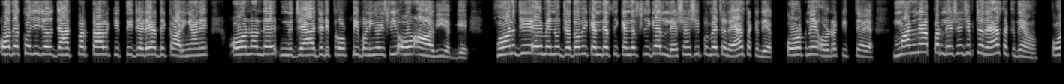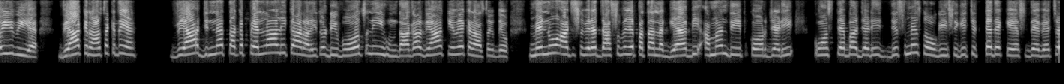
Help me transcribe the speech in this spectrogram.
ਉਹ ਦੇਖੋ ਜੀ, ਜਦੋਂ ਜਾਂਚ ਪੜਤਾਲ ਕੀਤੀ, ਜਿਹੜੇ ਅਧਿਕਾਰੀਆਂ ਨੇ, ਉਹਨਾਂ ਦੇ ਨਜਾਇਜ਼ ਜਿਹੜੀ ਪ੍ਰਾਪਰਟੀ ਬਣੀ ਹੋਈ ਸੀ, ਉਹ ਆ ਗਈ ਅੱਗੇ। ਹੁਣ ਜੀ ਇਹ ਮੈਨੂੰ ਜਦੋਂ ਵੀ ਕਹਿੰਦੇ ਸੀ, ਕਹਿੰਦੇ ਸੀਗੇ ਰਿਲੇਸ਼ਨਸ਼ਿਪ ਵਿੱਚ ਰਹਿ ਸਕਦੇ ਆ ਕੋਰਟ ਨੇ ਆਰਡਰ ਕੀਤੇ ਹੋਇਆ ਮੰਨ ਲਿਆ ਆਪਾਂ ਰਿਲੇਸ਼ਨਸ਼ਿਪ 'ਚ ਰਹਿ ਸਕਦੇ ਆ ਕੋਈ ਵੀ ਹੈ, ਵਿਆਹ ਕਰਾ ਸਕਦੇ ਆ। ਵਿਆਹ ਜਿੰਨਾ ਤੱਕ ਪਹਿਲਾਂ ਵਾਲੀ ਘਰ ਵਾਲੀ ਤੋਂ ਡਿਵੋਰਸ ਨਹੀਂ ਹੁੰਦਾਗਾ, ਵਿਆਹ ਕਿਵੇਂ ਕਰਾ ਸਕਦੇ ਹੋ? ਮੈਨੂੰ ਅੱਜ ਸਵੇਰੇ 10 ਵਜੇ ਪਤਾ ਲੱਗਿਆ ਵੀ ਅਮਨਦੀਪ ਕੌਰ ਜਿਹੜੀ ਕਨਸਟੇਬਲ ਜਿਹੜੀ ਡਿਸਮਿਸ ਹੋ ਗਈ ਸੀਗੀ ਚਿੱਟੇ ਦੇ ਕੇਸ ਦੇ ਵਿੱਚ,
